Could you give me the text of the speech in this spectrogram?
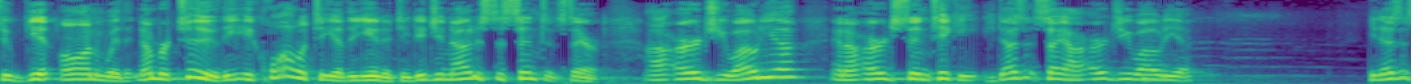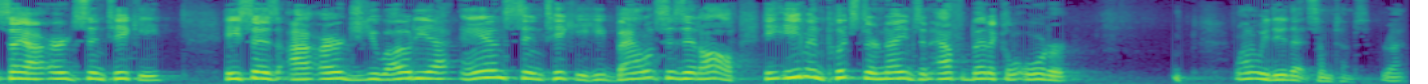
to get on with it. Number two, the equality of the unity. Did you notice the sentence there? I urge Euodia and I urge Syntyche. He doesn't say I urge Euodia. He doesn't say I urge Syntyche. He says, I urge Euodia and Syntyche. He balances it off. He even puts their names in alphabetical order. Why don't we do that sometimes, right?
